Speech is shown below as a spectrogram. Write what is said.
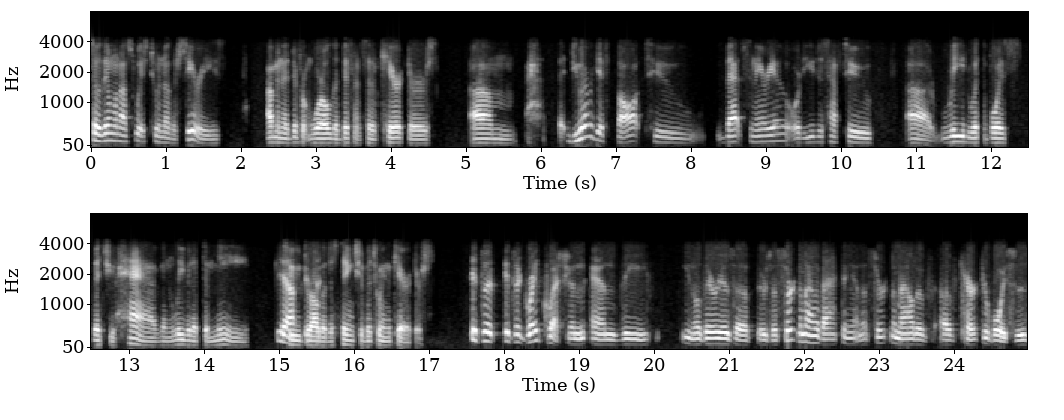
So then when I switch to another series, I'm in a different world, a different set of characters. Um, do you ever give thought to that scenario, or do you just have to uh, read with the voice that you have and leave it up to me Yeah. to draw it's a- the distinction between the characters? It's a it's a great question, and the you know there is a there's a certain amount of acting and a certain amount of of character voices,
